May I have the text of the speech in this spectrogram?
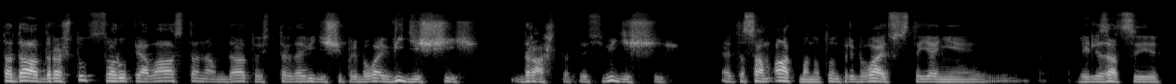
тогда драштут сварупи авастанам, да, то есть тогда видящий пребывает, видящий драшта, то есть видящий, это сам атман, вот он пребывает в состоянии реализации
